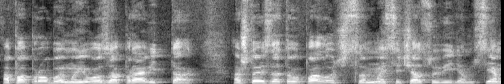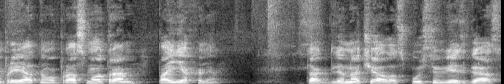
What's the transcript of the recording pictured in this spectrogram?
а попробуем его заправить так. А что из этого получится, мы сейчас увидим. Всем приятного просмотра, поехали! Так, для начала спустим весь газ,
